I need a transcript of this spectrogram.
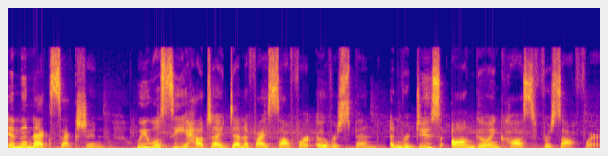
In the next section, we will see how to identify software overspend and reduce ongoing costs for software.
